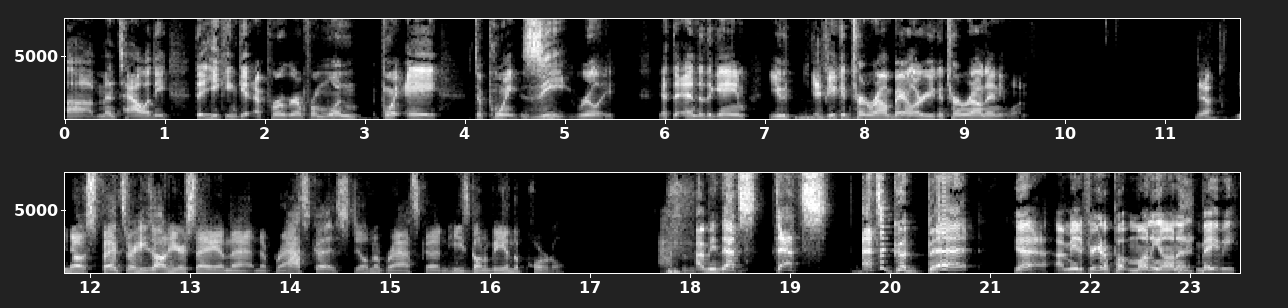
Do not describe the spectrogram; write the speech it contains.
uh, mentality that he can get a program from one point A to point Z, really. At the end of the game, you if you can turn around Baylor, you can turn around anyone. Yeah. You know, Spencer, he's on here saying that Nebraska is still Nebraska and he's going to be in the portal. After the I mean, that's that's that's a good bet. Yeah, I mean, if you're gonna put money on it, maybe.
